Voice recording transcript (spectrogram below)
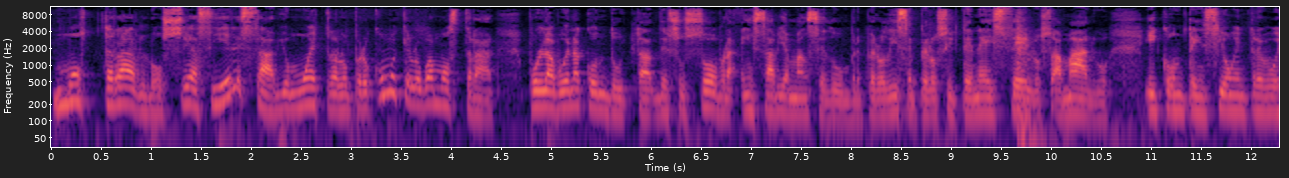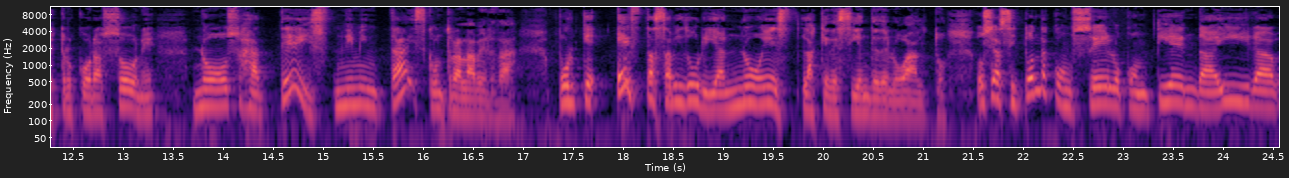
mostrarlo? O sea, si eres sabio, muéstralo, pero ¿cómo es que lo va a mostrar? Por la buena conducta de sus obras en sabia mansedumbre. Pero dice, pero si tenéis celos amargos y contención entre vuestros corazones, no os jatéis ni mintáis contra la verdad, porque esta sabiduría no es la que desciende de lo alto. O sea, si tú andas con celo, contienda, ira,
